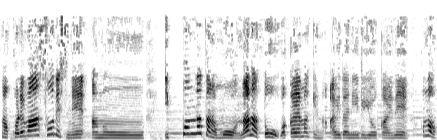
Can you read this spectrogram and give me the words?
まあこれはそうですね、あのー、一本だったらもう奈良と和歌山県の間にいる妖怪で、この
